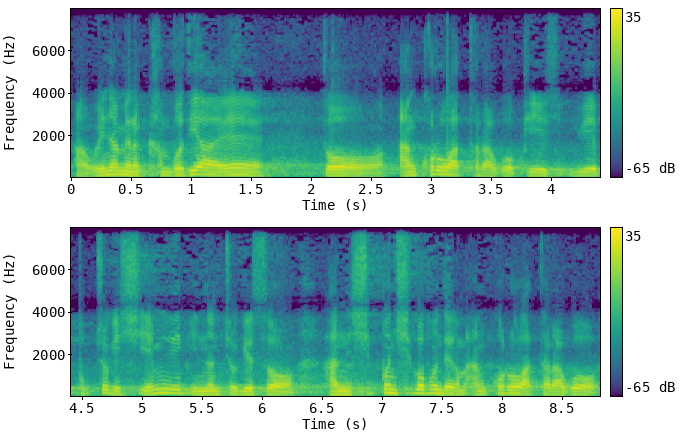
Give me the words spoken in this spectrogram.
아, 왜냐하면 캄보디아에 또 앙코르와트라고 위에 북쪽에 시엠립 있는 쪽에서 한 10분 15분 되면 앙코르와트라고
